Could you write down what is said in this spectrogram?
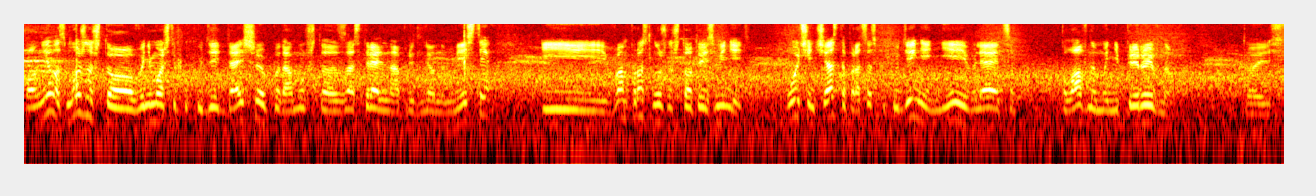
Вполне возможно, что вы не можете похудеть дальше, потому что застряли на определенном месте, и вам просто нужно что-то изменить. Очень часто процесс похудения не является плавным и непрерывным. То есть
